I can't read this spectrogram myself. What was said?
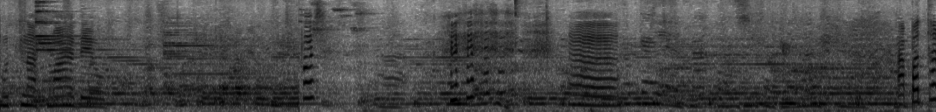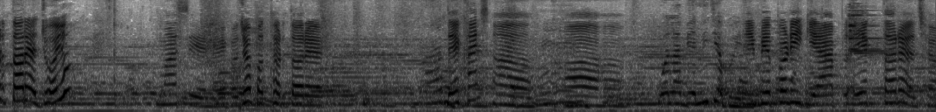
ભૂતનાથ મહાદેવ. આ પથ્થર તરે જોયું? માસી એને જો પથ્થર તરે. દેખાય? હા હા હા. ઓલા બે નીચે એ બે પડી ગયા. એક તરે છે.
